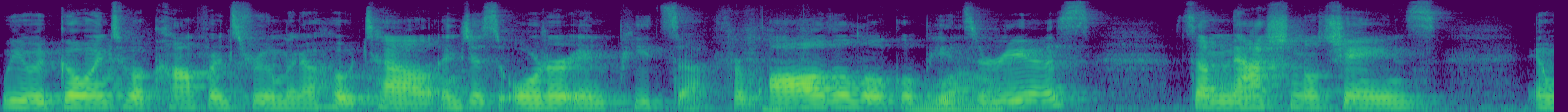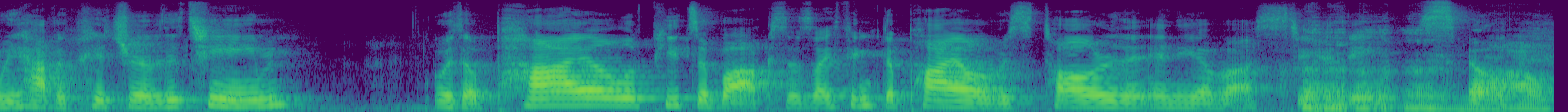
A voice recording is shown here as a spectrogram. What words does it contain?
we would go into a conference room in a hotel and just order in pizza from all the local pizzerias, wow. some national chains, and we have a picture of the team with a pile of pizza boxes. I think the pile was taller than any of us standing. so, wow.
